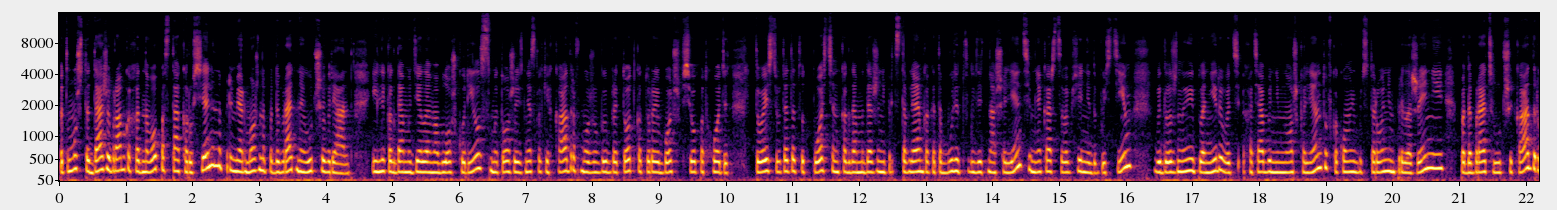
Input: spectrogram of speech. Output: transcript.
Потому что даже в рамках одного поста карусели, например, можно подобрать наилучший вариант. Или когда мы делаем обложку Reels, мы тоже из нескольких кадров можем выбрать тот, который больше всего подходит. То есть вот этот вот постинг, когда мы даже не представляем, как это будет выглядеть в нашей ленте, мне кажется, вообще недопустим. Вы должны планировать хотя бы немножко ленту в каком-нибудь стороннем приложении, подобрать лучший кадр,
